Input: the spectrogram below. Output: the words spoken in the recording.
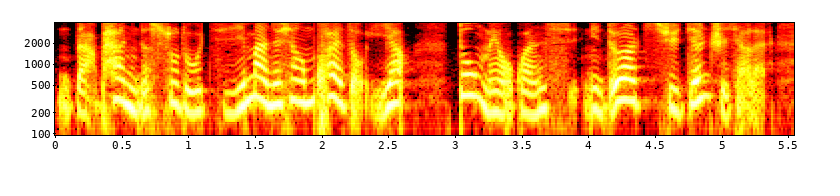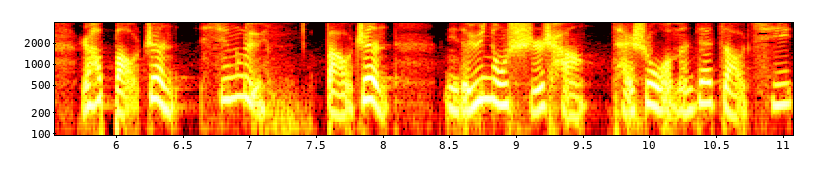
哪怕你的速度极慢，就像快走一样都没有关系，你都要去坚持下来，然后保证心率。保证你的运动时长才是我们在早期，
